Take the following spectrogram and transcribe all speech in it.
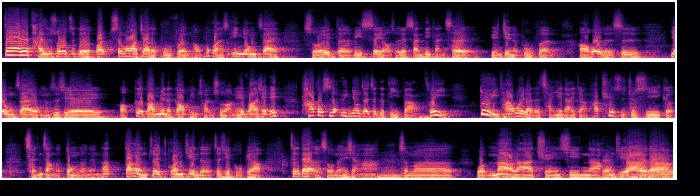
大家在谈说这个外生化架的部分哈，不管是应用在所谓的 VCSEL 所谓的三 D 感测元件的部分，好，或者是用在我们这些哦各方面的高频传输啊，你会发现，诶，它都是要运用在这个地方，所以。对于它未来的产业来讲，它确实就是一个成长的动能的。那当然最关键的这些股票，这个大家耳熟能详啊，嗯、什么稳懋啦、全新啊、宏捷科啦，大家都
